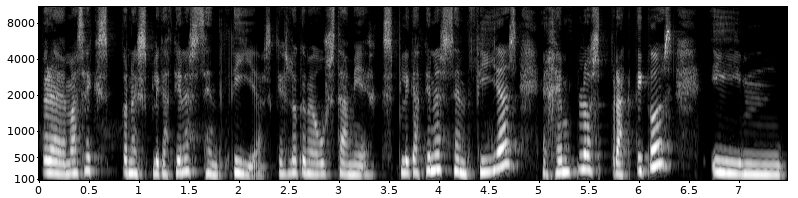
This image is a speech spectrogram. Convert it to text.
pero además con explicaciones sencillas, que es lo que me gusta a mí. Explicaciones sencillas, ejemplos prácticos y mm,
